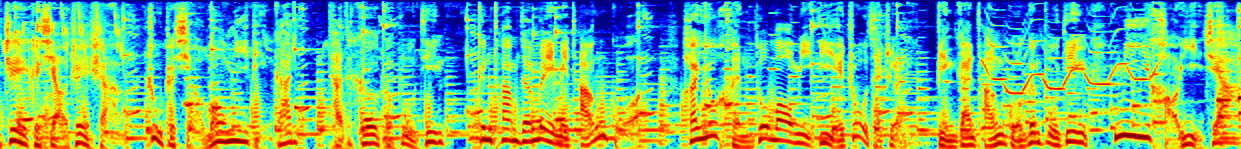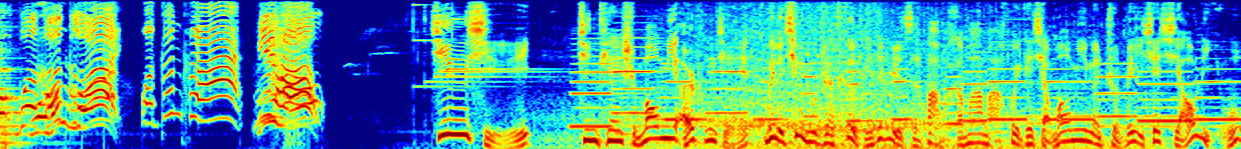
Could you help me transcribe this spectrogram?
这个小镇上住着小猫咪饼干，它的哥哥布丁，跟他们的妹妹糖果，还有很多猫咪也住在这里。饼干、糖果跟布丁，咪好一家。我很可爱，我更可爱。咪好，惊喜！今天是猫咪儿童节，为了庆祝这特别的日子，爸爸和妈妈会给小猫咪们准备一些小礼物。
